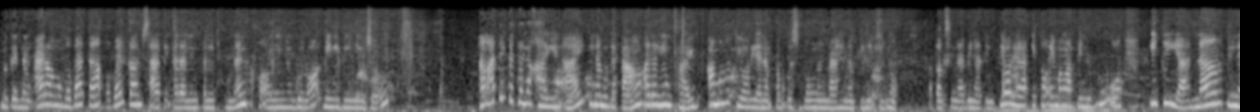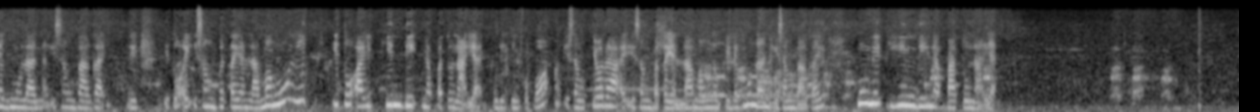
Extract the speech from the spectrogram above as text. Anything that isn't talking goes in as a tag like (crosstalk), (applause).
Magandang araw mga bata. Welcome sa ating araling panlipunan. Ako ang inyong guro, Binibini Joe. Ang ating tatalakayin ay pinamagatang Aralin 5, ang mga teorya ng pag-usbong ng lahi ng Pilipino. Kapag sinabi nating teorya, ito ay mga pinubuo, itiya na pinagmulan ng isang bagay. Ito ay isang batayan lamang, ngunit ito ay hindi napatunayan. Ulitin ko po, ang isang teorya ay isang batayan lamang ng pinagmulan ng isang bagay, ngunit hindi napatunayan.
